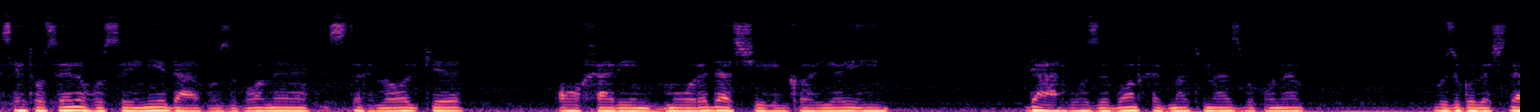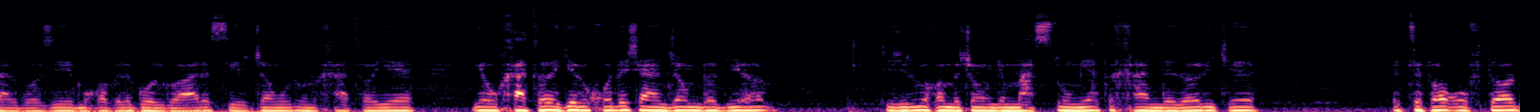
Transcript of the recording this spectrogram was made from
سید حسین حسینی دروازه‌بان استقلال که آخرین مورد از شیرینکاری های این دروازه‌بان خدمتتون عرض بکنم. روز گذشته در بازی مقابل گلگوهر سیرجان بود. اون خطای یه اون خطایی که رو خودش انجام داد یا چجوری می‌خوام به شما بگم مصومیت خندهداری که اتفاق افتاد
